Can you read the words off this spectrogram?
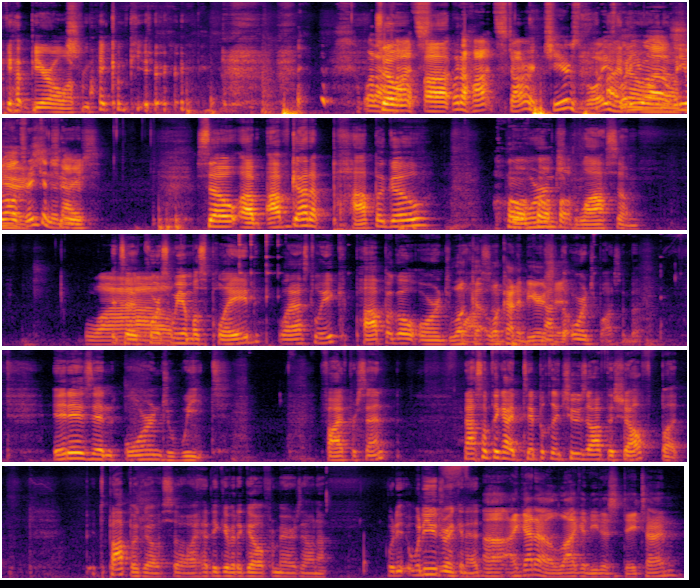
I got beer all over my computer. What a So, hot, uh, what a hot start! Cheers, boys. I what are you uh, know. What are you all drinking tonight? Cheers. So um, I've got a Papago Orange Blossom. Wow. It's a course we almost played last week. Papago Orange What ki- Blossom. what kind of beer is Not it? the Orange Blossom, but it is an orange wheat, five percent. Not something I typically choose off the shelf, but it's Papago, so I had to give it a go from Arizona. What are you, what are you drinking, Ed? Uh, I got a Lagunitas daytime,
